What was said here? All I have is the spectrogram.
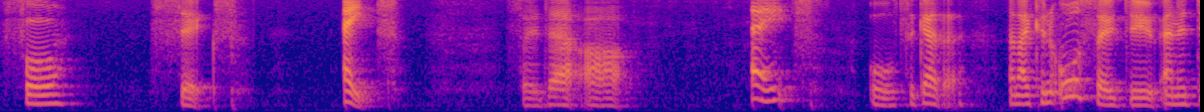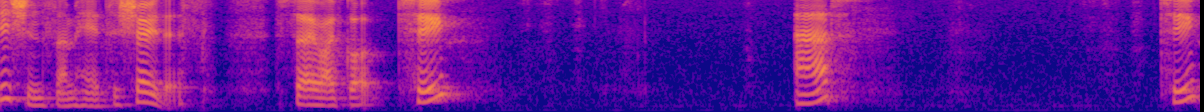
four, six, eight. So there are eight altogether. And I can also do an addition sum here to show this. So I've got two, add, two,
